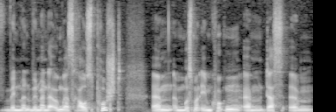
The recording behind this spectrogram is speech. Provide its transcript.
wenn man, wenn man da irgendwas rauspusht, ähm, muss man eben gucken, ähm, dass ähm,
